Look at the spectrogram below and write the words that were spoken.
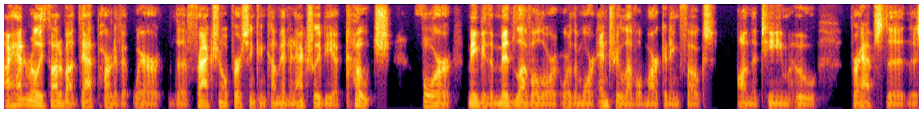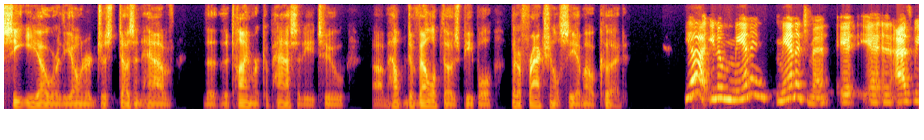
I hadn't really thought about that part of it where the fractional person can come in and actually be a coach for maybe the mid-level or or the more entry-level marketing folks on the team who perhaps the the CEO or the owner just doesn't have the the time or capacity to um, help develop those people, but a fractional CMO could. Yeah, you know, man- management, it, it, and as we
